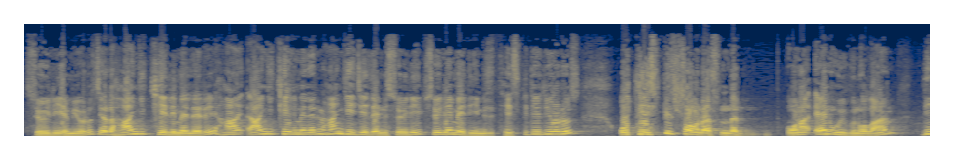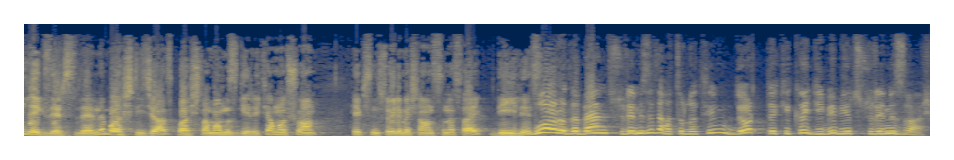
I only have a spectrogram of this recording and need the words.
söyleyemiyoruz ya da hangi kelimeleri, ha- hangi kelimelerin hangi hecelerini söyleyip söylemediğimizi tespit ediyoruz. O tespit sonrasında ona en uygun olan dil egzersizlerine başlayacağız. Başlamamız gerekiyor ama şu an hepsini söyleme şansına sahip değiliz. Bu arada ben süremizi de hatırlatayım. 4 dakika gibi bir süremiz var.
